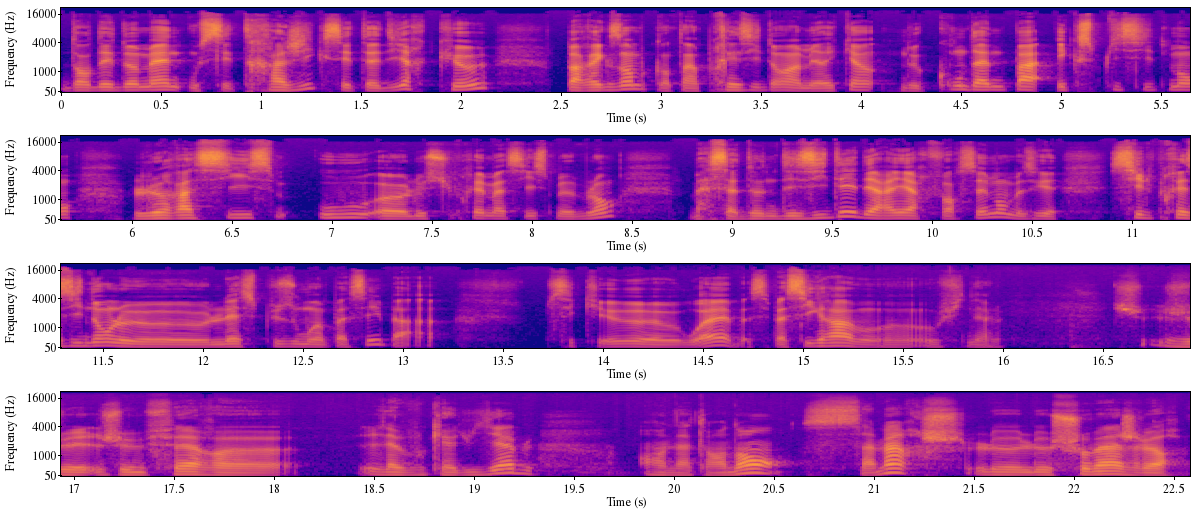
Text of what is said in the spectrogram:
dans des domaines où c'est tragique, c'est-à-dire que, par exemple, quand un président américain ne condamne pas explicitement le racisme ou euh, le suprémacisme blanc, bah, ça donne des idées derrière, forcément, parce que si le président le laisse plus ou moins passer, bah, c'est que euh, ouais, bah, c'est pas si grave au, final. Je, vais, je, vais, me faire euh, l'avocat du diable. En attendant, ça marche. Le, chômage, alors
